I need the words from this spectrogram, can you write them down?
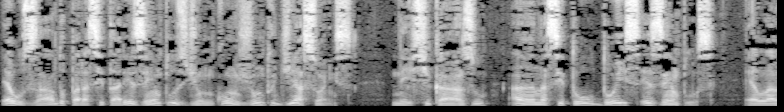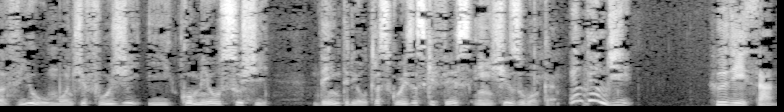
é usado para citar exemplos de um conjunto de ações. Neste caso, a Ana citou dois exemplos. ela viu o Monte Fuji e comeu sushi, dentre outras coisas que fez em Shizuoka. Entendi. Fuji-san.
